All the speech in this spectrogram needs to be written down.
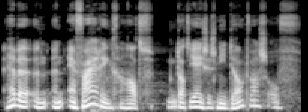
hebben een, een ervaring gehad dat Jezus niet dood was. Of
